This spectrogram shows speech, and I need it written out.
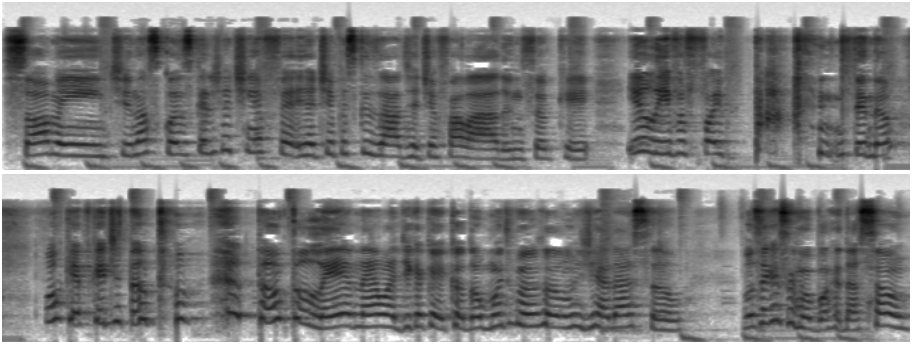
somente nas coisas que ele já tinha feito, já tinha pesquisado, já tinha falado e não sei o que. E o livro foi pá, entendeu? Por quê? Porque de tanto, tanto ler, né? Uma dica que, que eu dou muito para meus alunos de redação você quer escrever uma boa redação?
